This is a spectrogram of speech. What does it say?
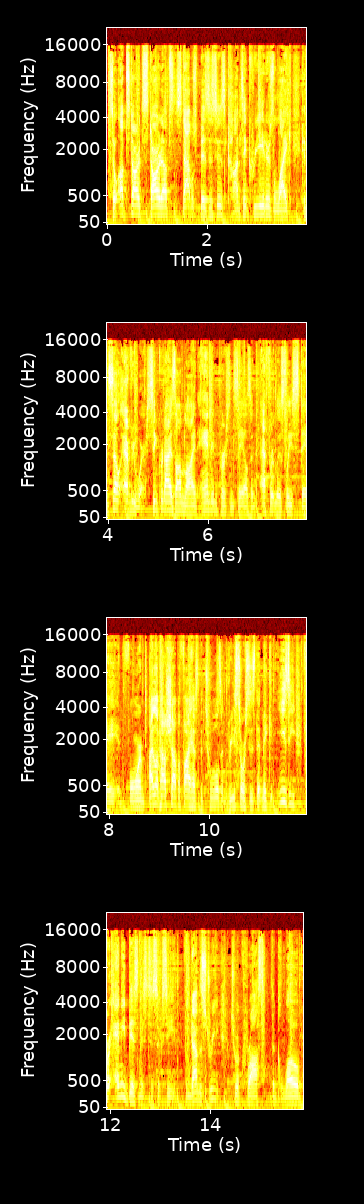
So upstarts, startups, established businesses, content creators alike can sell everywhere, synchronize online and in-person sales, and effortlessly stay informed. I love how Shopify has the tools and resources that make it easy for any business to succeed, from down the street to across the globe.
